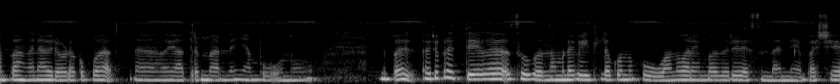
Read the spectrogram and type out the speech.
അപ്പോൾ അങ്ങനെ അവരോടൊക്കെ യാത്ര പറഞ്ഞ് ഞാൻ പോന്നു. ഒരു പ്രത്യേക സുഖം നമ്മുടെ വീട്ടിലൊക്കെ ഒന്ന് പോവാന്ന് പറയുമ്പോൾ അതൊരു രസം തന്നെയാണ് പക്ഷേ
